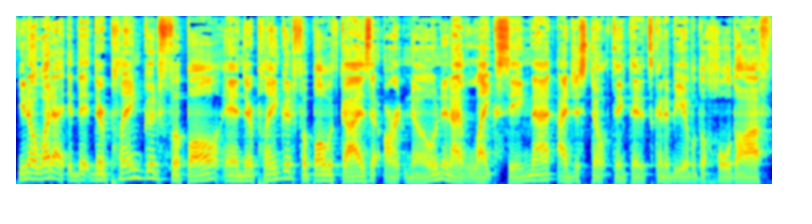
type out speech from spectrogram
you know what? They're playing good football, and they're playing good football with guys that aren't known, and I like seeing that. I just don't think that it's going to be able to hold off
